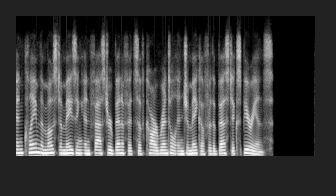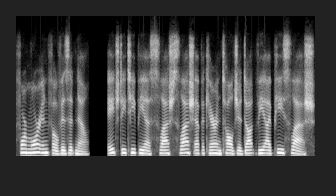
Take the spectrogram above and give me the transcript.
and claim the most amazing and faster benefits of car rental in Jamaica for the best experience. For more info visit now, https slash slash epicarentology.vip slash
